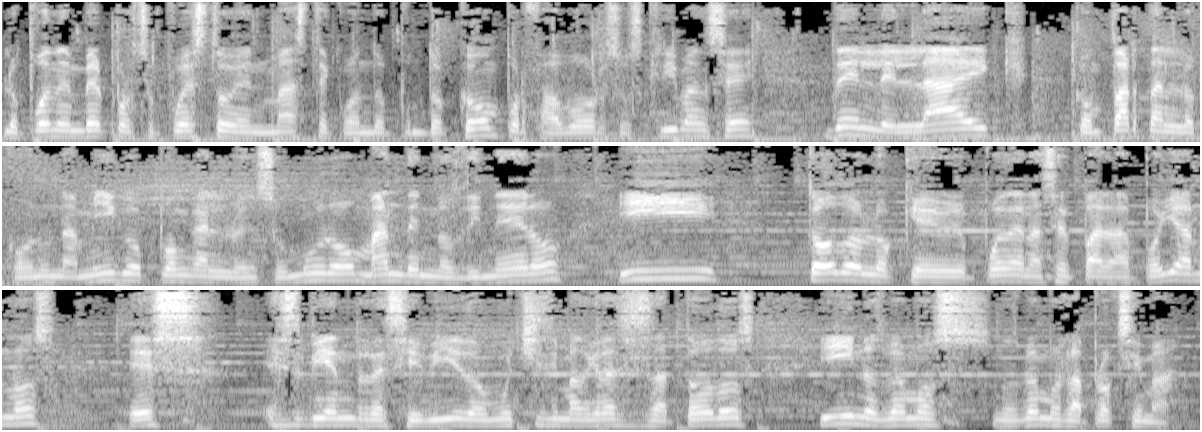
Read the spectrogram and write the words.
lo pueden ver por supuesto en mastecuando.com. Por favor, suscríbanse, denle like, compártanlo con un amigo, pónganlo en su muro, mándennos dinero y todo lo que puedan hacer para apoyarnos es es bien recibido. Muchísimas gracias a todos y nos vemos, nos vemos la próxima.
